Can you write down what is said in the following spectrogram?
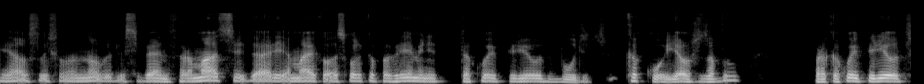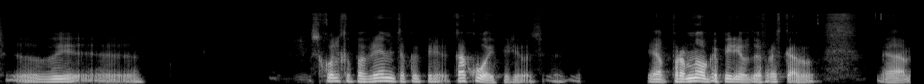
Я услышала много для себя информации, Дарья, Майкл, а сколько по времени такой период будет? Какой? Я уже забыл про какой период э, вы, э, сколько по времени такой период, какой период? Я про много периодов рассказывал. Э,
